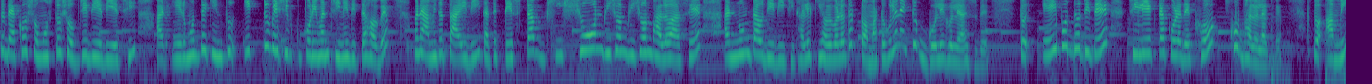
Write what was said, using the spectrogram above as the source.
তো দেখো সমস্ত সবজি দিয়ে দিয়েছি। আর এর মধ্যে কিন্তু একটু বেশি পরিমাণ চিনি দিতে হবে। মানে আমি তো তাই দিই, তাতে টেস্টটা ভীষণ ভীষণ ভীষণ ভালো আসে। আর নুনটাও দিয়ে দিয়েছি। তাহলে কী হবে বলো তো? টমাটোগুলো না একটু গলে গলে আসবে। তো এই পদ্ধতিতে চিলি একটা করে দেখো, খুব ভালো লাগবে। তো আমি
